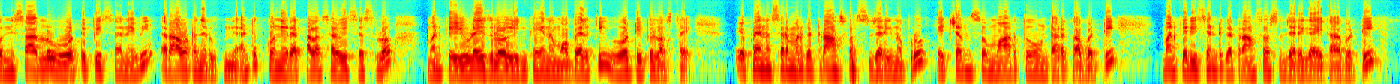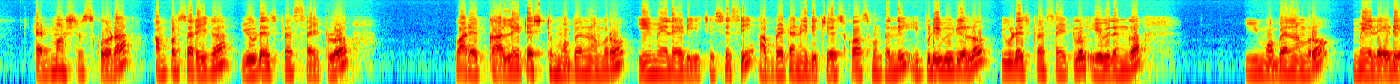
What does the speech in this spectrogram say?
కొన్నిసార్లు ఓటీపీస్ అనేవి రావటం జరుగుతుంది. అంటే కొన్ని రకాల సర్వీసెస్లో మనకి యూడైజ్లో లింక్ అయిన మొబైల్కి ఓటీపీలు వస్తాయి. ఎప్పుడైనా సరే మనకి ట్రాన్స్ఫర్స్ జరిగినప్పుడు హెచ్ఎంస్ మారుతూ ఉంటారు కాబట్టి మనకి రీసెంట్గా ట్రాన్స్ఫర్స్ జరిగాయి కాబట్టి హెడ్ మాస్టర్స్ కూడా కంపల్సరీగా యూడేస్ ప్లస్ సైట్లో వారి యొక్క latest mobile number email ID ఇచ్చేసేసి అప్డేట్ అనేది చేసుకోవాల్సి ఉంటుంది. ఇప్పుడు ఈ వీడియోలో యూడేస్ ప్లస్ సైట్లో ఈ విధంగా ఈ mobile number mail ID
